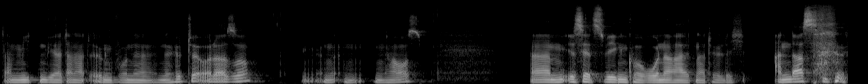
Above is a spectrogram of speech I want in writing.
da mieten wir dann halt irgendwo eine, eine Hütte oder so, ein, ein, Haus. Ähm, ist jetzt wegen Corona halt natürlich anders.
